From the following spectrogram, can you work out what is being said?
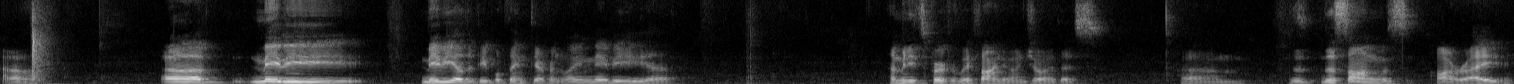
i don't know. Uh maybe maybe other people think differently. Maybe uh i mean it's perfectly fine to enjoy this. Um the, the song was all right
